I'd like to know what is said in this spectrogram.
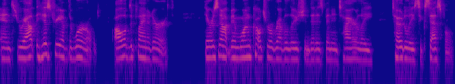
And throughout the history of the world, all of the planet Earth, there has not been one cultural revolution that has been entirely, totally successful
